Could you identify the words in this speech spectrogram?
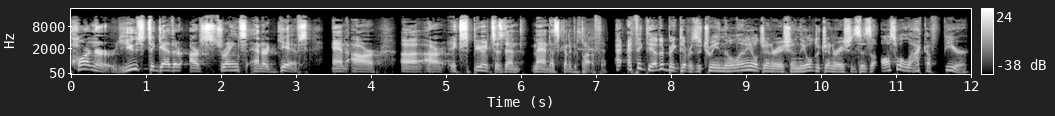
partner, use together our strengths and our gifts and our uh, our experiences, then man, that's going to be powerful. I think the other big difference between the millennial generation and the older generations is also a lack of fear.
